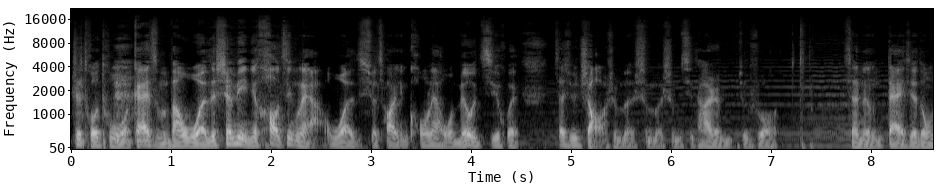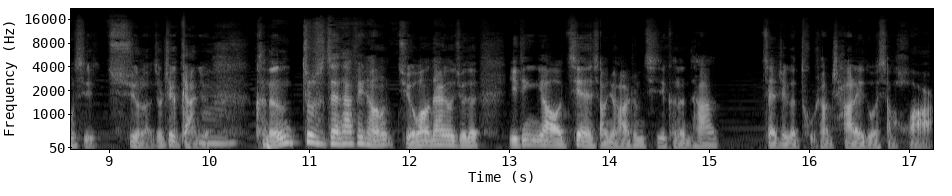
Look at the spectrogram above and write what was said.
这坨土，我该怎么办？我的生命已经耗尽了呀，我血槽已经空了呀，我没有机会再去找什么什么什么其他人，就是说才能带一些东西去了。就这个感觉，嗯可能就是在他非常绝望，但是又觉得一定要见小女孩这么契机，可能他在这个土上插了一朵小花儿。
